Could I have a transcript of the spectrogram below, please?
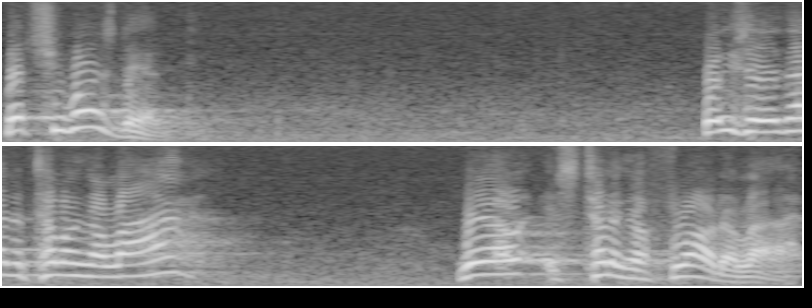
But she was dead. Well, you say, is that telling a lie? Well, it's telling a Florida lie.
